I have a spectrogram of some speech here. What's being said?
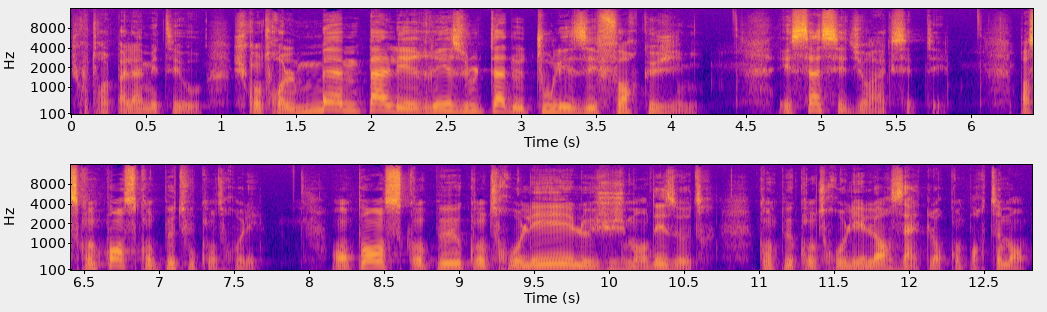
Je ne contrôle pas la météo. Je ne contrôle même pas les résultats de tous les efforts que j'ai mis. Et ça, c'est dur à accepter. Parce qu'on pense qu'on peut tout contrôler. On pense qu'on peut contrôler le jugement des autres, qu'on peut contrôler leurs actes, leurs comportements.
